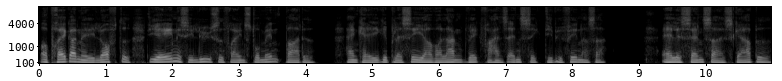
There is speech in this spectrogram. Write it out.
og prikkerne i loftet, de anes i lyset fra instrumentbrættet. Han kan ikke placere, hvor langt væk fra hans ansigt de befinder sig. Alle sanser er skærpet.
